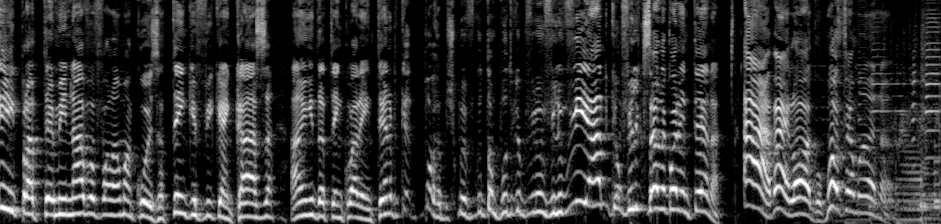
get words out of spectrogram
E para terminar, vou falar uma coisa: tem que ficar em casa, ainda tem quarentena, porque, porra, bicho, eu fico tão puto que eu prefiro um filho viado que um filho que sai da quarentena. Ah, vai logo, boa semana!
